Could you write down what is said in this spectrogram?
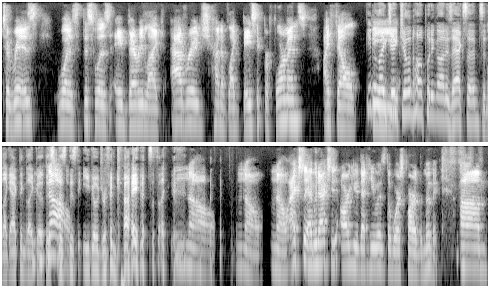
to Riz was this was a very like average kind of like basic performance. I felt you know, the... like Jake Gyllenhaal putting on his accents and like acting like a this no. this, this ego-driven guy. That's like no, no, no. Actually, I would actually argue that he was the worst part of the movie. Um,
